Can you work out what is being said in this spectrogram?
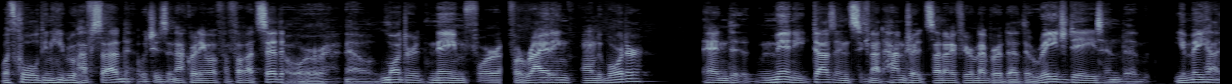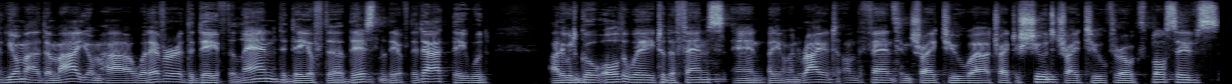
what's called in Hebrew Hafsad, which is an acronym of Hafarat Seder, or know, modern name for, for rioting on the border. And many dozens, if not hundreds, I don't know if you remember the, the rage days and the Yom HaAdama, Yom Ha, whatever, the day of the land, the day of the this, the day of the that, they would uh, they would go all the way to the fence and you know and riot on the fence and try to uh, try to shoot, try to throw explosives,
